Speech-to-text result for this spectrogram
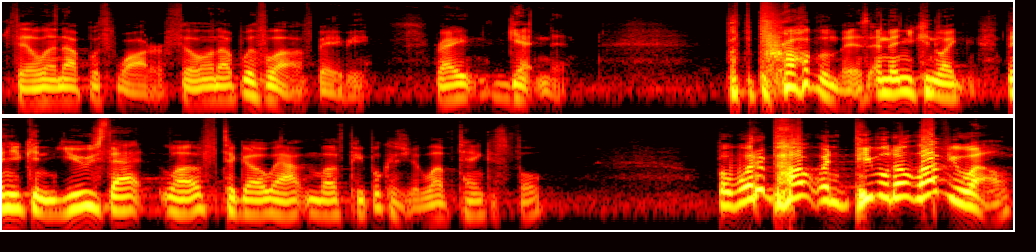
filling up with water, filling up with love, baby, right? Getting it. But the problem is, and then you can like, then you can use that love to go out and love people because your love tank is full. But what about when people don't love you well?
